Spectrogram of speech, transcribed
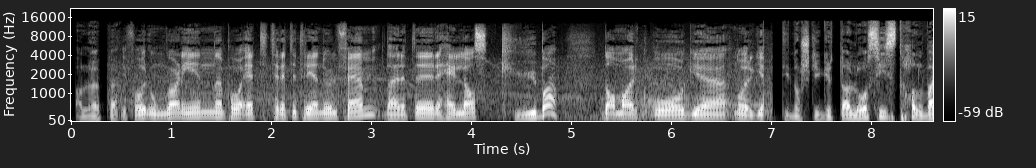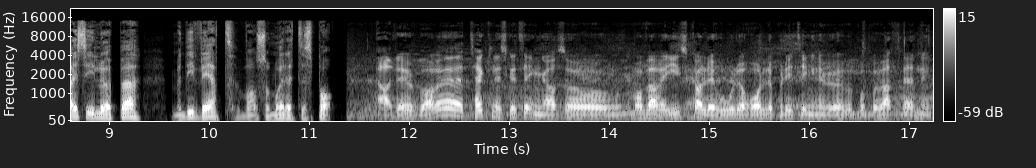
av løpet. Vi får Ungarn inn på 1.33,05. Deretter Hellas, Cuba, Danmark og eh, Norge. De norske gutta lå sist halvveis i løpet men de vet hva som må rettes på. Ja, Det er jo bare tekniske ting. altså Må være iskald i hodet og holde på de tingene vi øver på på hver trening.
